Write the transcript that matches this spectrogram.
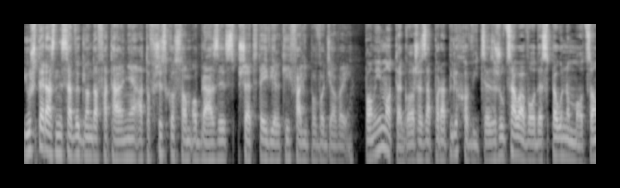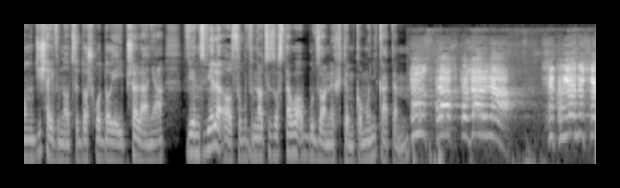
Już teraz Nysa wygląda fatalnie, a to wszystko są obrazy sprzed tej wielkiej fali powodziowej. Pomimo tego, że zapora Pilchowice zrzucała wodę z pełną mocą, dzisiaj w nocy doszło do jej przelania, więc wiele osób w nocy zostało obudzonych tym komunikatem. Tu straż pożarna! Szykujemy się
